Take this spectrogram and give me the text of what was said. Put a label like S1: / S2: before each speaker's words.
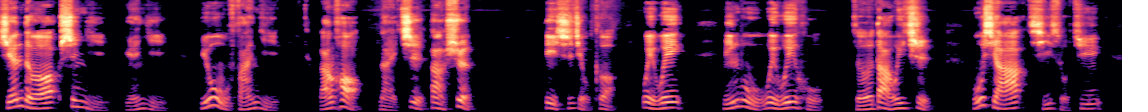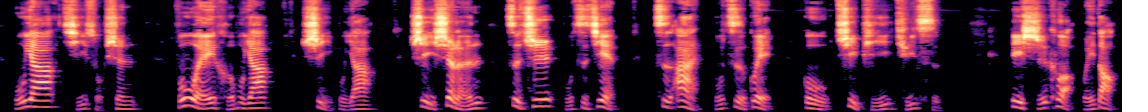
S1: 玄德深矣，远矣，于物反矣，然后乃至大顺。第十九课：畏威。民不畏威乎，则大威至。无暇其所居，无压其所生。夫为何不压？是以不压。是以圣人自知不自见，自爱不自贵，故去皮取此。第十课：为道。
